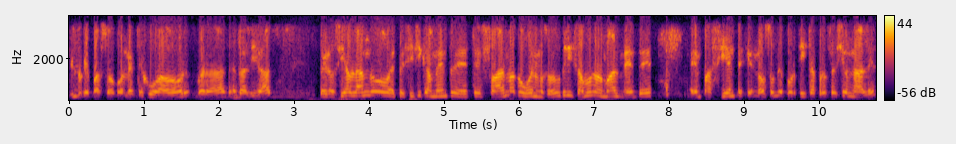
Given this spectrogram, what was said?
lo que pasó con este jugador, ¿verdad? En realidad. Pero sí hablando específicamente de este fármaco, bueno, nosotros utilizamos normalmente en pacientes que no son deportistas profesionales,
